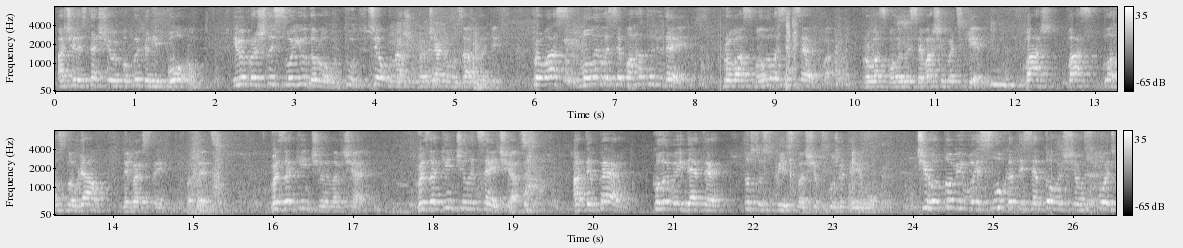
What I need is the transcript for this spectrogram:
а через те, що ви покликані Богом. І ви пройшли свою дорогу тут, в цьому нашому навчальному закладі. Про вас молилося багато людей. Про вас молилася церква, про вас молилися ваші батьки. Ваш, вас благословляв Небесний Отець. Ви закінчили навчання. Ви закінчили цей час. А тепер, коли ви йдете до суспільства, щоб служити йому, чи готові ви слухатися того, що Господь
